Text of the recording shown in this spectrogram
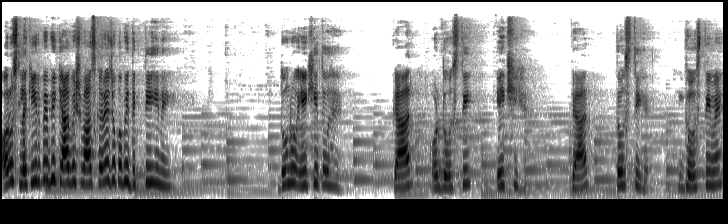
और उस लकीर पे भी क्या विश्वास करे जो कभी दिखती ही नहीं? दोनों एक ही तो है। प्यार और दोस्ती एक ही है। प्यार, दोस्ती है। दोस्ती में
